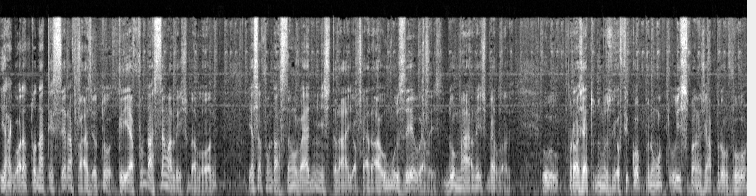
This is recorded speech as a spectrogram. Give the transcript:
E agora estou na terceira fase. Eu tô, criei a Fundação Aleixo Belove, e essa fundação vai administrar e operar o Museu do Mar Aleixo Belove o projeto do museu ficou pronto, o SPAN já aprovou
